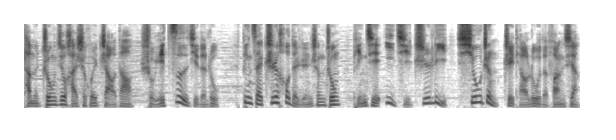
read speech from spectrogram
他们终究还是会找到属于自己的路，并在之后的人生中凭借一己之力修正这条路的方向。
